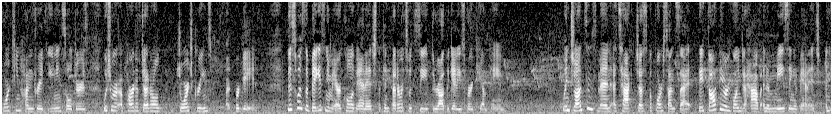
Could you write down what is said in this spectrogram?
1,400 Union soldiers, which were a part of General George Greene's uh, brigade. This was the biggest numerical advantage the Confederates would see throughout the Gettysburg campaign. When Johnson's men attacked just before sunset, they thought they were going to have an amazing advantage, an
